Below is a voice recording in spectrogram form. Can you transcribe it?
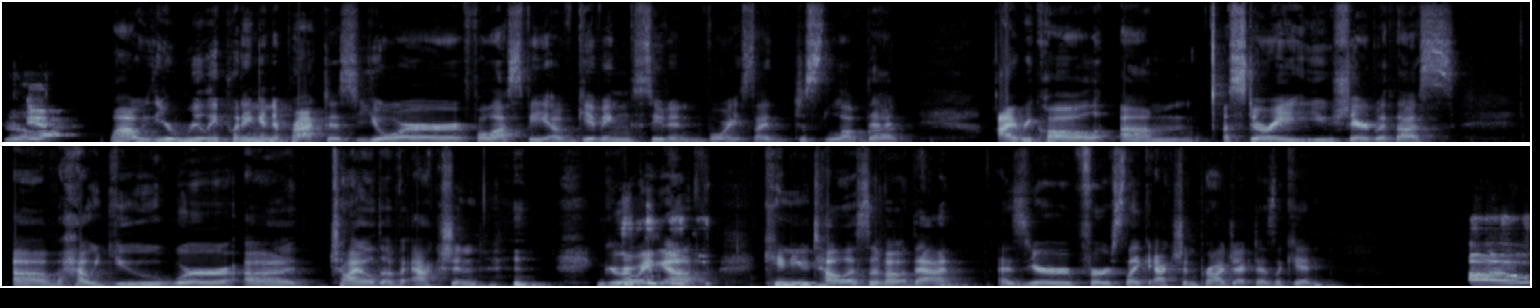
Yeah. yeah. Wow, you're really putting into practice your philosophy of giving student voice. I just love that. Right. I recall um, a story you shared with us of how you were a child of action growing up. Can you tell us about that as your first like action project as a kid? Uh,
